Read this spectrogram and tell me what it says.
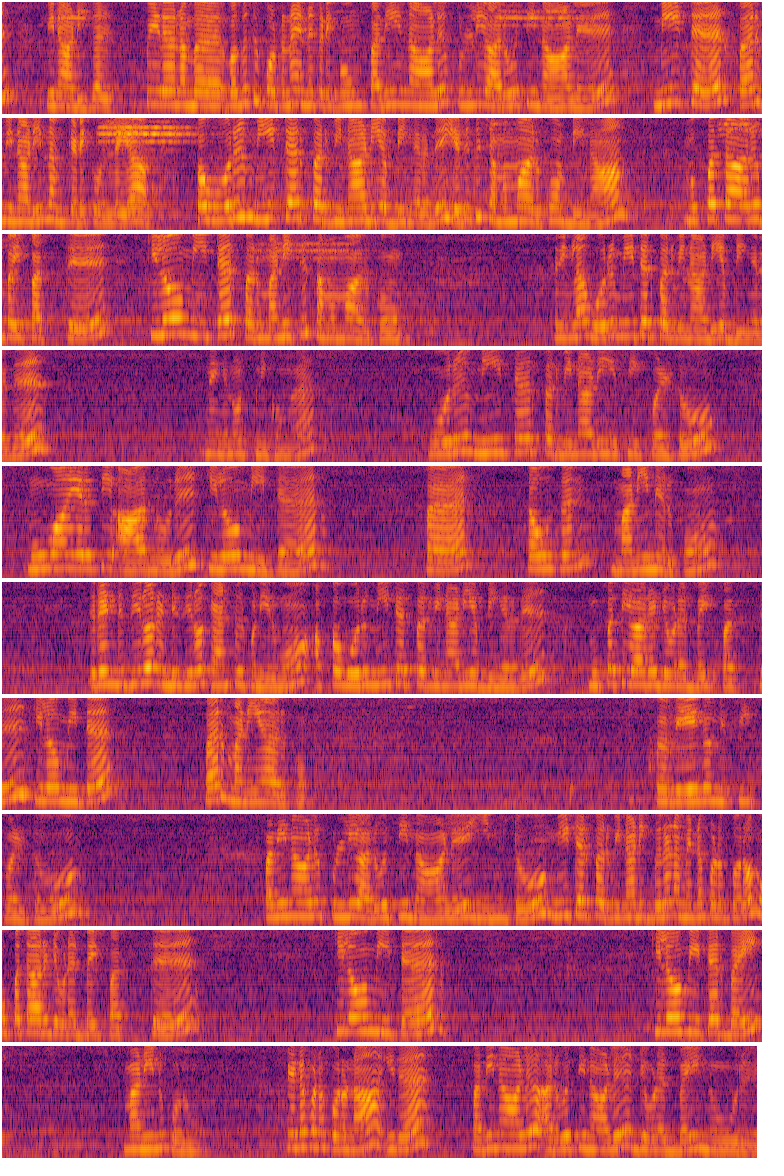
வினாடிகள். இப்போ இதை நம்ம வகுத்து போட்டோன்னா என்ன கிடைக்கும்? பதினாலு புள்ளி அறுபத்தி நாலு மீட்டர் பர் வினாடின்னு நமக்கு கிடைக்கும் இல்லையா? இப்போ ஒரு மீட்டர் பர் வினாடி அப்படிங்கிறது எதுக்கு சமமாக இருக்கும் அப்படின்னா முப்பத்தாறு பை பத்து கிலோமீட்டர் பர் மணிக்கு சமமாக இருக்கும். சரிங்களா? ஒரு மீட்டர் பர் வினாடி அப்படிங்கிறது நீங்கள் நோட் பண்ணிக்கோங்க. ஒரு மீட்டர் பர் வினாடி இஸ் ஈக்குவல் டு மூவாயிரத்தி ஆறுநூறு கிலோமீட்டர் பர் தௌசண்ட் மணின்னு இருக்கும். ரெண்டு ஜீரோ ரெண்டு ஜீரோ கேன்சல் பண்ணிடுவோம் அப்போ ஒரு மீட்டர் பர் வினாடி அப்படிங்கிறது முப்பத்தி ஆறு டிவைடட் பை பத்து கிலோமீட்டர் பர் மணியாக இருக்கும். இப்போ வேகம் இஸ் ஈக்குவல் டு பதினாலு புள்ளி அறுபத்தி நாலு இன்ட்டு மீட்டர் பர் வினாடிக்கு பதிலாக நம்ம என்ன பண்ண போகிறோம் முப்பத்தாறு டிவைடட் பை பத்து கிலோமீட்டர் கிலோமீட்டர் பை மணின்னு போடுவோம். இப்போ என்ன பண்ண போகிறோன்னா இதை பதினாலு அறுபத்தி நாலு டிவைடட் பை நூறு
